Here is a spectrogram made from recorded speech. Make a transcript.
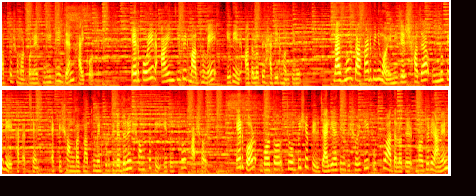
আত্মসমর্পণের নির্দেশ দেন হাইকোর্ট। এরপরই আইনজীবীর মাধ্যমে এদিন আদালতে হাজির হন তিনি। নাজমুল টাকার বিনিময়ে নিজের সাজা অন্যকে দিয়ে খাটাচ্ছেন। একটি সংবাদ মাধ্যমের প্রতিবেদনে সম্প্রতি এ তথ্য ফাঁস হয়। এরপর গত চব্বিশ এপ্রিল জালিয়াতির বিষয়টি উচ্চ আদালতের নজরে আনেন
